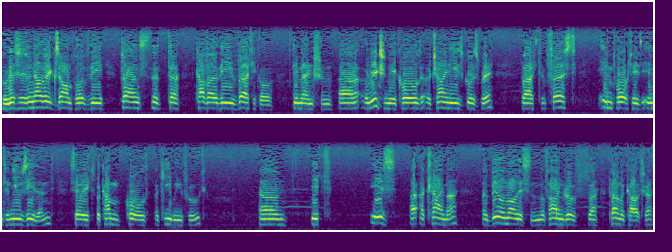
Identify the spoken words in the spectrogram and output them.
Well, this is another example of the plants that uh, cover the vertical dimension, uh, originally called a Chinese gooseberry, but first imported into New Zealand, so it's become called a kiwi fruit. Um, it is a, a climber. Uh, Bill Mollison, the founder of uh, permaculture,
